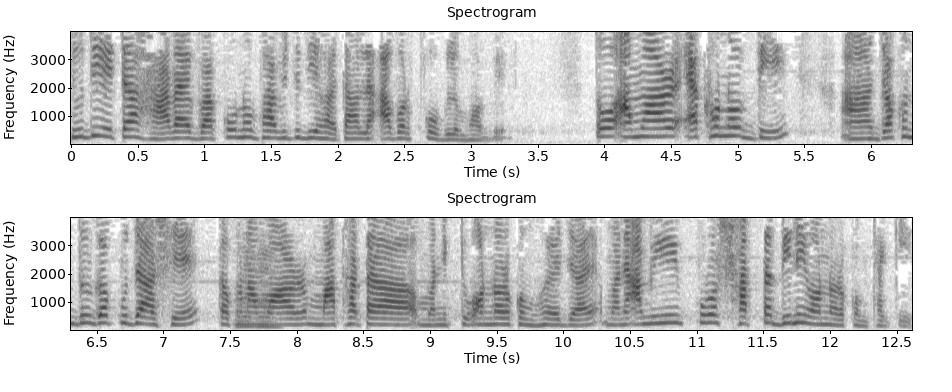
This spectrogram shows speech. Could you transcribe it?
যদি এটা হারায় বা কোনো ভাবে যদি হয় তাহলে আবার প্রবলেম হবে তো আমার এখন আহ, যখন দুর্গাপূজা আসে তখন। আমার মাথাটা মানে একটু অন্যরকম হয়ে যায়। মানে আমি পুরো সাতটা দিনেই অন্যরকম থাকি।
